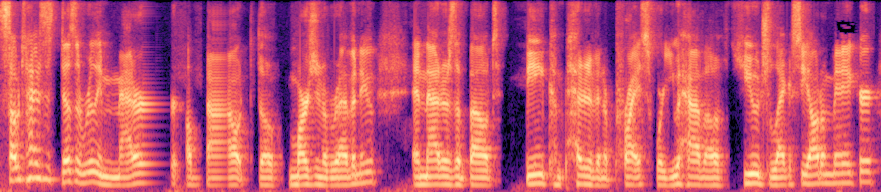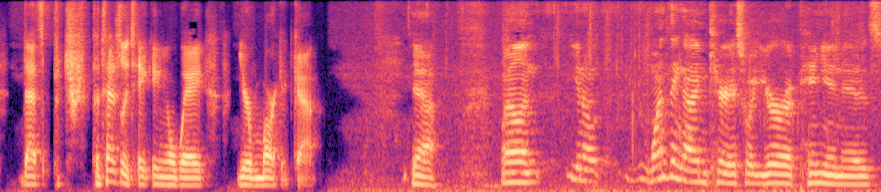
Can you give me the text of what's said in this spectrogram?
sometimes it doesn't really matter about the margin of revenue. It matters about being competitive in a price where you have a huge legacy automaker that's potentially taking away your market cap. Yeah. Well, and you know, one thing I'm curious what your opinion is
